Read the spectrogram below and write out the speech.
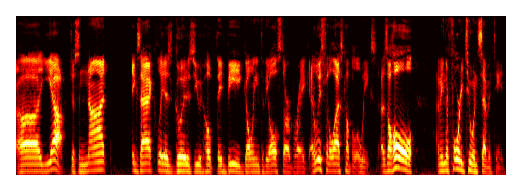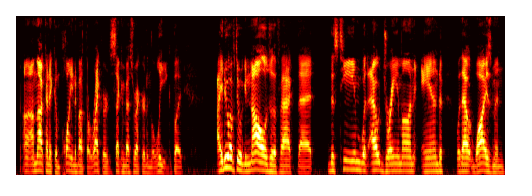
Uh, yeah, just not exactly as good as you'd hope they'd be going into the All Star break, at least for the last couple of weeks. As a whole, I mean, they're 42 and 17. I'm not going to complain about the record, second best record in the league, but I do have to acknowledge the fact that this team, without Draymond and without Wiseman,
